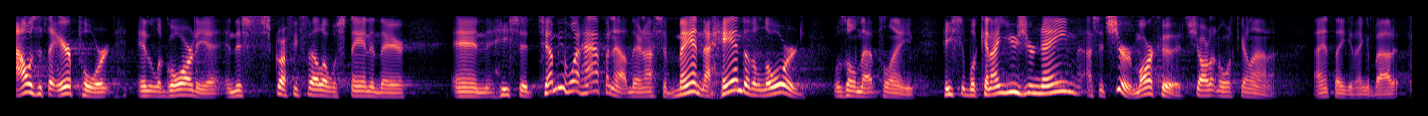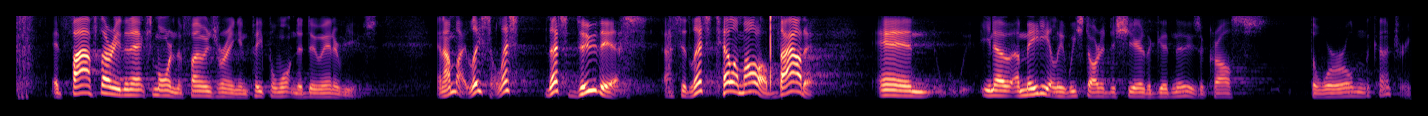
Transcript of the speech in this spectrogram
I was at the airport in LaGuardia, and this scruffy fellow was standing there, and he said, Tell me what happened out there. And I said, Man, the hand of the Lord was on that plane. He said, Well, can I use your name? I said, Sure, Mark Hood, Charlotte, North Carolina. I didn't think anything about it. At 5:30 the next morning, the phone's ringing, people wanting to do interviews. And I'm like, Lisa, let's, let's do this. I said, let's tell them all about it. And, you know, immediately we started to share the good news across the world and the country.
